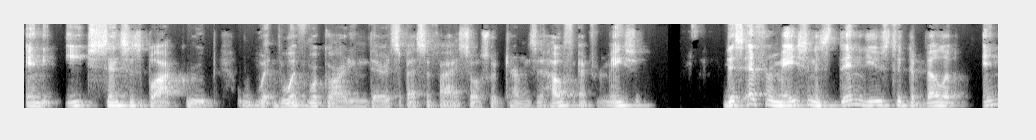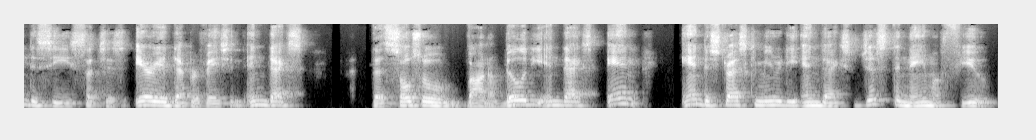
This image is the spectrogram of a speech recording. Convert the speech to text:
in each census block group with, with regarding their specified social determinants of health information. This information is then used to develop indices such as area deprivation index, the social vulnerability index, and, and distress community index, just to name a few,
